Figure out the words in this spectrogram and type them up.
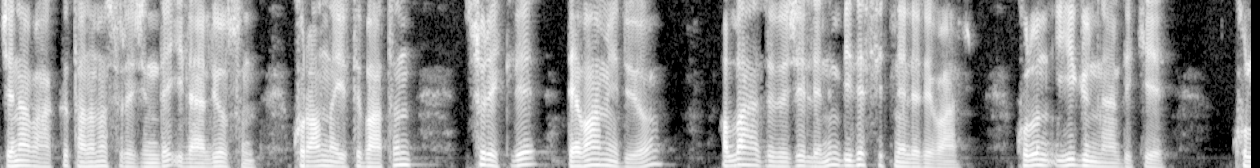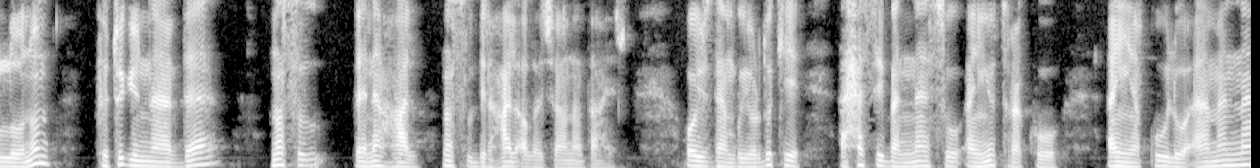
Cenab-ı Hakk'ı tanıma sürecinde ilerliyorsun. Kur'an'la irtibatın sürekli devam ediyor. Allah Azze ve Celle'nin bir de fitneleri var. kulun iyi günlerdeki kulluğunun kötü günlerde nasıl ve ne hal, nasıl bir hal alacağına dair. O yüzden buyurdu ki اَحَسِبَ النَّاسُ اَنْ يُتْرَكُوا اَنْ يَقُولُوا آمَنَّا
